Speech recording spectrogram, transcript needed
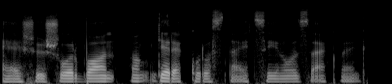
elsősorban a gyerekkorosztályt célozzák meg.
